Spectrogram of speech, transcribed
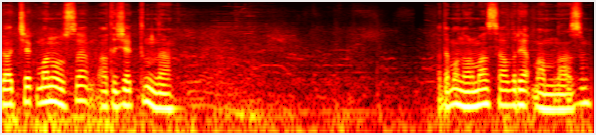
Q atacak mana olsa atacaktım da. Adama normal saldırı yapmam lazım.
